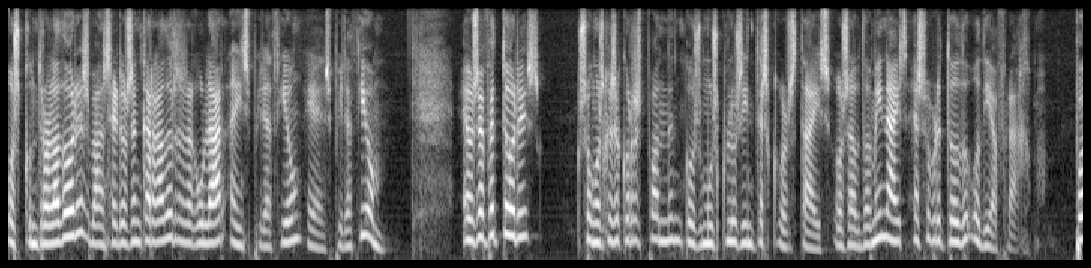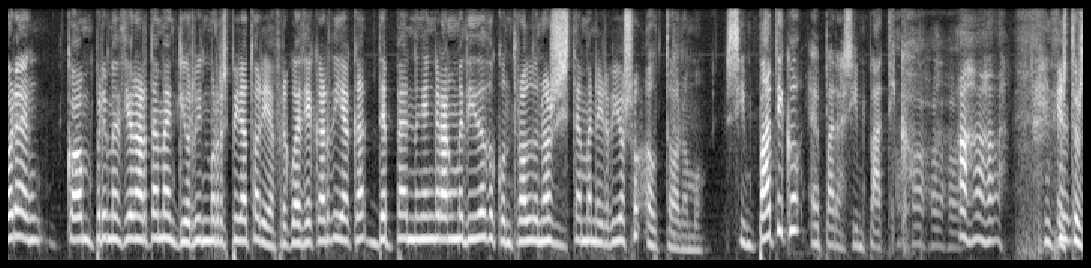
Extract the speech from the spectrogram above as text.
Os controladores van ser os encargados de regular a inspiración e a expiración. E os efectores son os que se corresponden cos músculos intercostais, os abdominais e, sobre todo, o diafragma. Porén, compre mencionar tamén que o ritmo respiratorio e a frecuencia cardíaca dependen en gran medida do control do noso sistema nervioso autónomo, simpático e parasimpático. Ah, ah, ah. isto,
